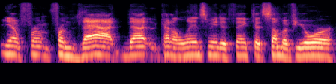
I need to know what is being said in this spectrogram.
you know from from that that kind of lends me to think that some of your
